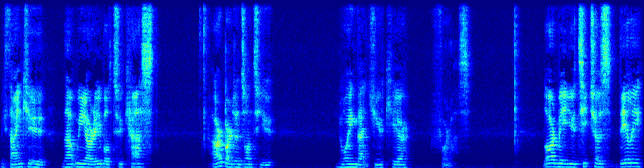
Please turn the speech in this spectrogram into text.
We thank you that we are able to cast our burdens onto you, knowing that you care for us. Lord, may you teach us daily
